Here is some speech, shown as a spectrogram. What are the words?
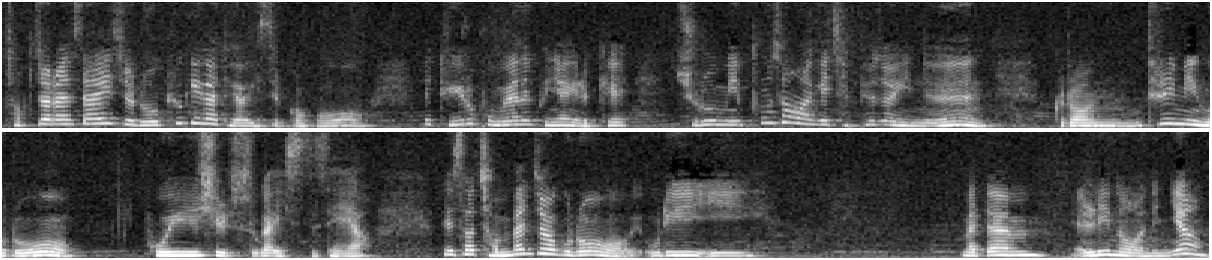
적절한 사이즈로 표기가 되어 있을 거고 뒤로 보면은 그냥 이렇게 주름이 풍성하게 잡혀져 있는 그런 트리밍으로 보이실 수가 있으세요. 그래서 전반적으로 우리 이 마담 엘리노어는요,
